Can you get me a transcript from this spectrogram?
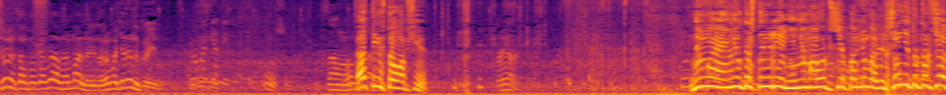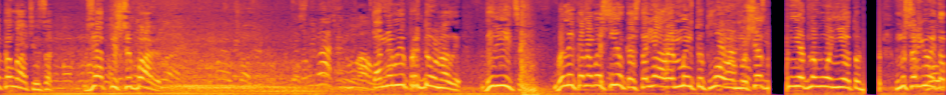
Що він там показав? Нормально, він громадянин України. Ну, що, саме А ты кто вообще? Немає ні удостоверения, нема вообще повноважень. Що вони тут вообще околачуються? Взятки шибають. Та не ви придумали. Дивіться, велика новосілка стояла, ми тут ловимо. Зараз ні одного нету. Мусорью это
